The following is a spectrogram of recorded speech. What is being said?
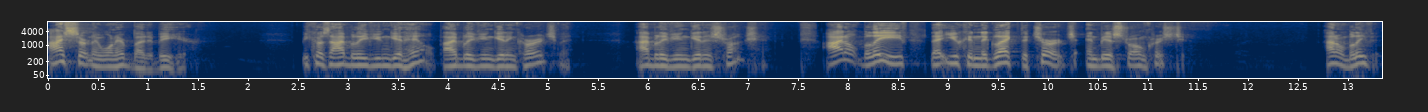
I certainly want everybody to be here because I believe you can get help. I believe you can get encouragement. I believe you can get instruction. I don't believe that you can neglect the church and be a strong Christian. I don't believe it.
